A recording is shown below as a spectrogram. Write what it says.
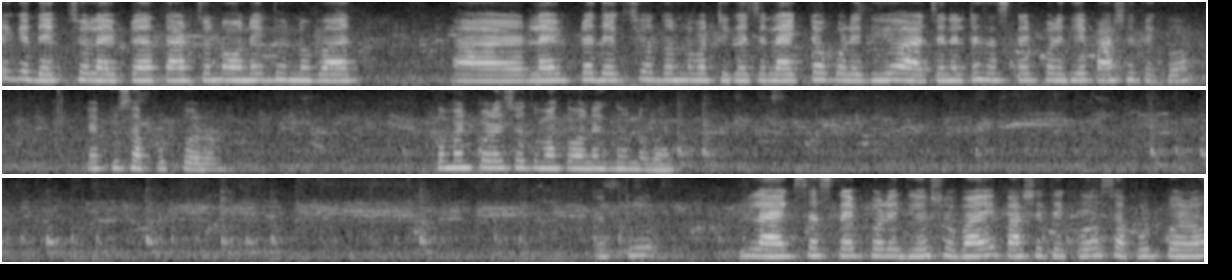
থেকে দেখছ লাইভটা, তার জন্য অনেক ধন্যবাদ। আর লাইভটা দেখছ, ধন্যবাদ, ঠিক আছে। লাইকটাও করে দিও, আর চ্যানেলটা সাবস্ক্রাইব করে দিয়ে পাশে থেকো। একটু সাপোর্ট করো। কমেন্ট করেছ, তোমাকে অনেক ধন্যবাদ। একটু লাইক সাবস্ক্রাইব করে দিও সবাই, পাশে থেকো সাপোর্ট করো।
